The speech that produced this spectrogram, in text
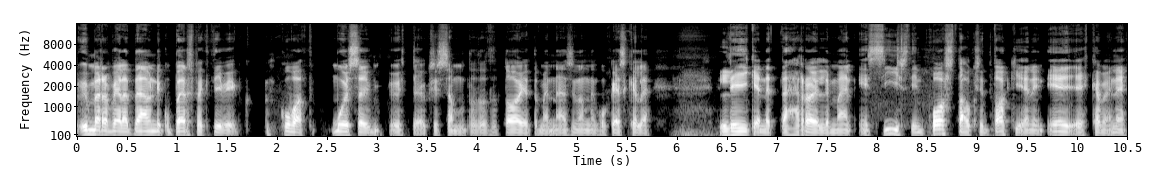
ymmärrän vielä tämä niin kuin perspektiivikuvat muissa yhteyksissä, mutta tota toi, että mennään sinne niin kuin keskelle liikennettä häröilemään niin siistin postauksen takia, niin ei ehkä mene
